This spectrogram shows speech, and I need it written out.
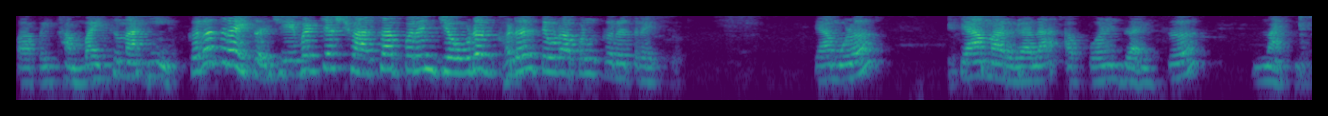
पाप आहे. थांबायचं नाही. करत राहायचं. शेवटच्या श्वासापर्यंत जेवढं घडल तेवढं आपण करत राहायचं. त्यामुळं त्या मार्गाला आपण जायचं नाही.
